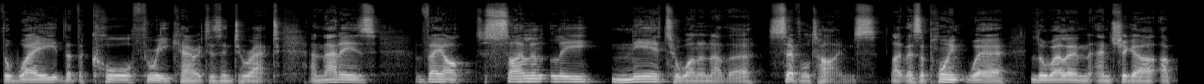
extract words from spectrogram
the way that the core three characters interact, and that is they are silently near to one another several times. Like there's a point where Llewellyn and Chigurh are,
